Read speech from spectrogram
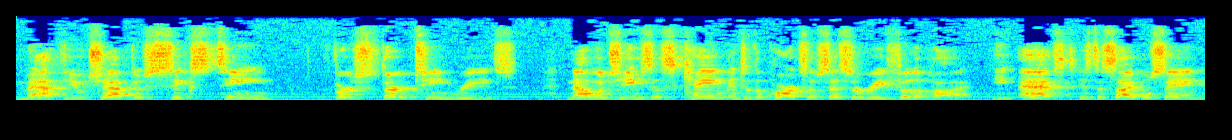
Matthew chapter 16, verse 13 reads, Now when Jesus came into the parts of Caesarea Philippi, he asked his disciples, saying,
